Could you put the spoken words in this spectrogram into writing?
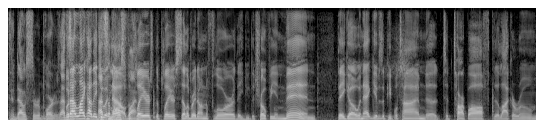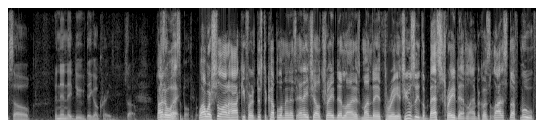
to douse the reporters. That's But the- I like how they do it now. The players, the players celebrate on the floor. They do the trophy, and then they go, and that gives the people time to to tarp off the locker room. So, and then they do they go crazy. So, By the way, best of both worlds. while we're still on hockey for just a couple of minutes, NHL trade deadline is Monday at three. It's usually the best trade deadline because a lot of stuff move.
